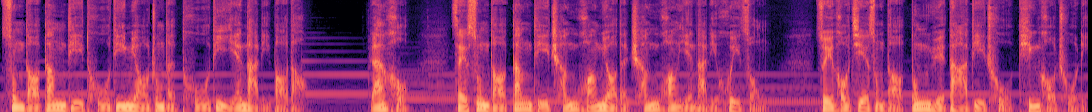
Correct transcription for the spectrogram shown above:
送到当地土地庙中的土地爷那里报道，然后再送到当地城隍庙的城隍爷那里汇总，最后接送到东岳大帝处听候处理。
